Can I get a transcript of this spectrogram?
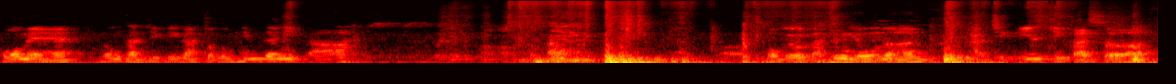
봄에 농사 짓기가 조금 힘드니까 어, 목요일 같은 경우는 아직 일찍 가서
